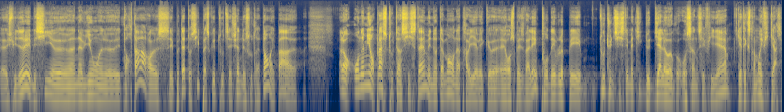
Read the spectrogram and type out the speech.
euh, je suis désolé, mais si euh, un avion est en retard, c'est peut-être aussi parce que toute cette chaîne de sous-traitants est pas alors, on a mis en place tout un système, et notamment on a travaillé avec Aerospace Valley pour développer toute une systématique de dialogue au sein de ces filières qui est extrêmement efficace.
